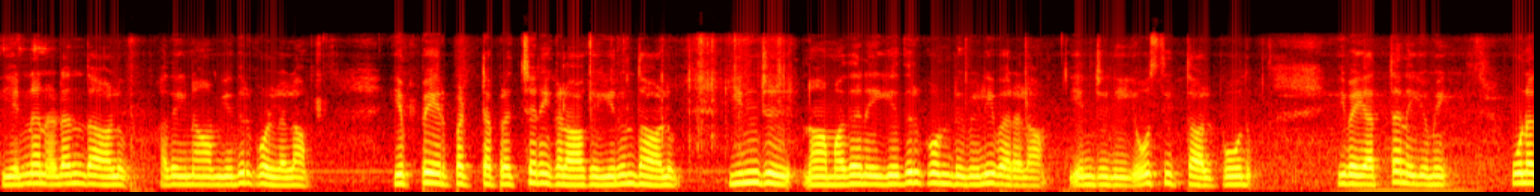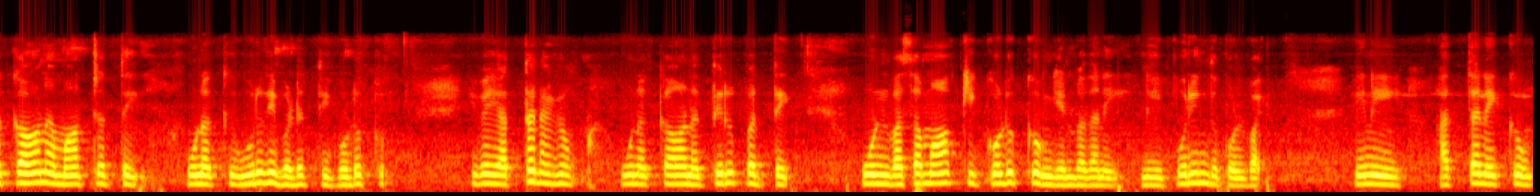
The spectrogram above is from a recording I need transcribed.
என்ன நடந்தாலும் அதை நாம் எதிர்கொள்ளலாம். எப்பேற்பட்ட பிரச்சனைகளாக இருந்தாலும் இன்று நாம் அதனை எதிர்கொண்டு வெளிவரலாம் என்று நீ யோசித்தால் போதும். இவை அத்தனையுமே உனக்கான மாற்றத்தை உனக்கு உறுதிப்படுத்தி கொடுக்கும். இவை அத்தனையும் உனக்கான திருப்பத்தை உன் வசமாக்கி கொடுக்கும் என்பதனை நீ புரிந்து கொள்வாய். இனி அத்தனைக்கும்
